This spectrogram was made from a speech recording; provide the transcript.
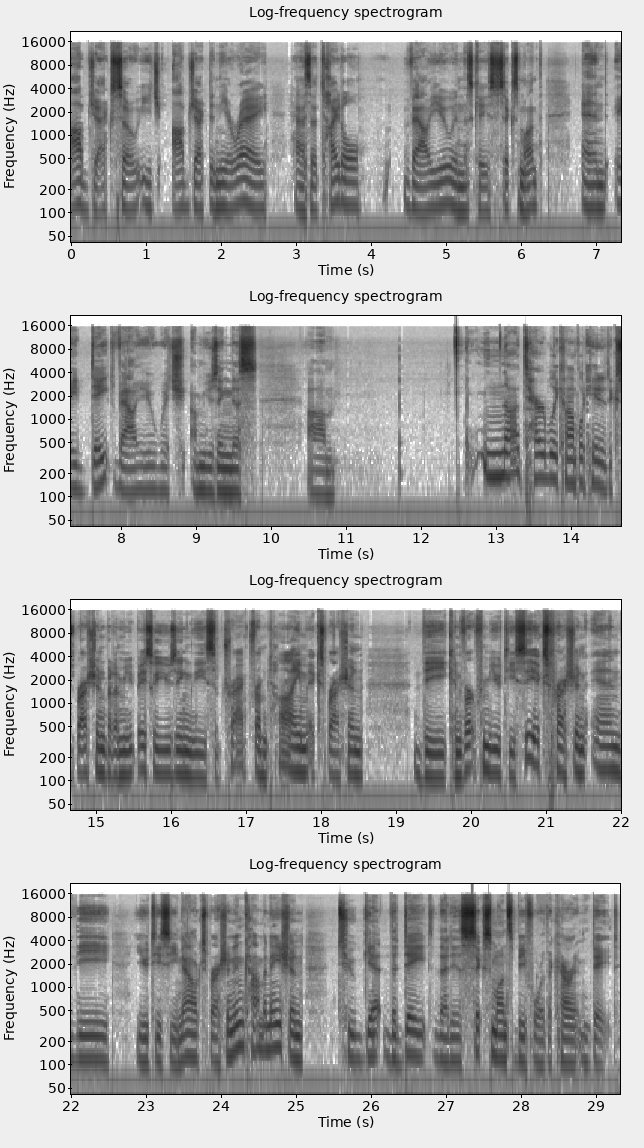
objects. So each object in the array has a title value, in this case six month, and a date value, which I'm using this um, not terribly complicated expression, but I'm basically using the subtract from time expression, the convert from UTC expression, and the UTC now expression in combination to get the date that is six months before the current date.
